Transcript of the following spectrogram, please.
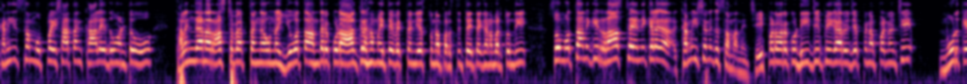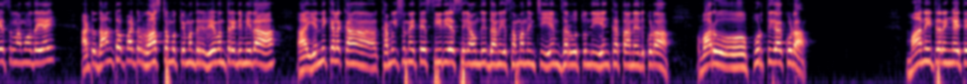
కనీసం ముప్పై శాతం కాలేదు అంటూ తెలంగాణ రాష్ట్ర వ్యాప్తంగా ఉన్న యువత అందరూ కూడా ఆగ్రహం అయితే వ్యక్తం చేస్తున్న పరిస్థితి అయితే కనబడుతుంది. సో మొత్తానికి రాష్ట్ర ఎన్నికల కమిషన్కు సంబంధించి ఇప్పటివరకు డీజీపీ గారు చెప్పినప్పటి నుంచి మూడు కేసులు నమోదయ్యాయి. అటు దాంతోపాటు రాష్ట్ర ముఖ్యమంత్రి రేవంత్ రెడ్డి మీద ఎన్నికల కమిషన్ అయితే సీరియస్గా ఉంది. దానికి సంబంధించి ఏం జరుగుతుంది ఏం కథ అనేది కూడా వారు పూర్తిగా కూడా మానిటరింగ్ అయితే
